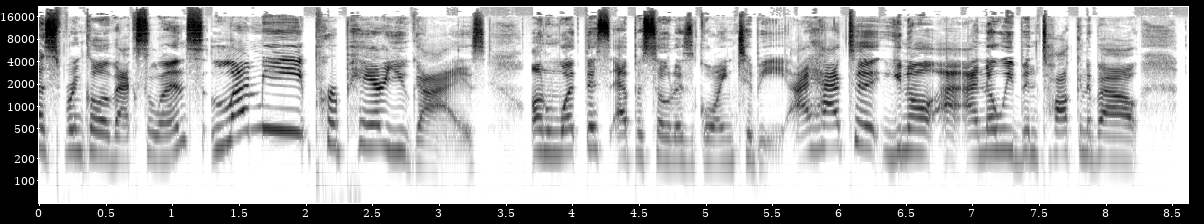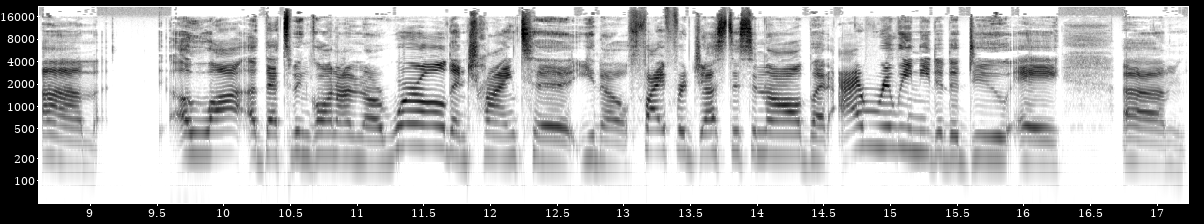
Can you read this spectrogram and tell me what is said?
a sprinkle of excellence, let me prepare you guys on what this episode is going to be. I had to, you know, I, I know we've been talking about um, a lot that's been going on in our world and trying to, you know, fight for justice and all, but I really needed to do a um,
